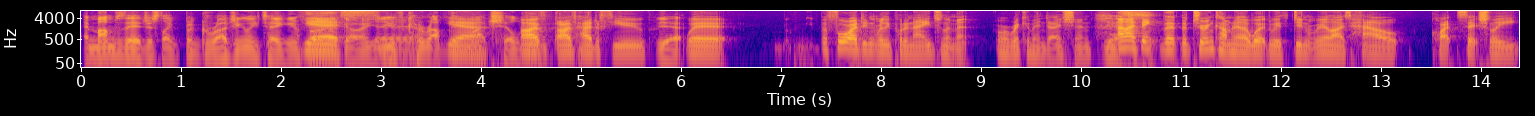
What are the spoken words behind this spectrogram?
and mum's there just like begrudgingly taking a photo, Yes. going, Yeah, "You've corrupted yeah, my children." I've I've had a few Yeah. where before I didn't really put an age limit or a recommendation, Yes. and I think that the touring company I worked with didn't realize how quite sexually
